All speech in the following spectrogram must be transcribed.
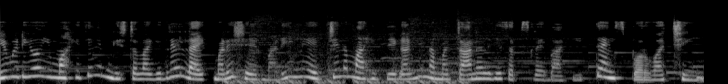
ಈ ವಿಡಿಯೋ ಈ ಮಾಹಿತಿ ನಿಮ್ಗೆ ಇಷ್ಟವಾಗಿದ್ರೆ ಲೈಕ್ ಮಾಡಿ ಶೇರ್ ಮಾಡಿ. ಇನ್ನು ಹೆಚ್ಚಿನ ಮಾಹಿತಿಗಾಗಿ ನಮ್ಮ ಚಾನೆಲ್ಗೆ ಸಬ್ಸ್ಕ್ರೈಬ್ ಆಗಿ. ಥ್ಯಾಂಕ್ಸ್ ಫಾರ್ ವಾಚಿಂಗ್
